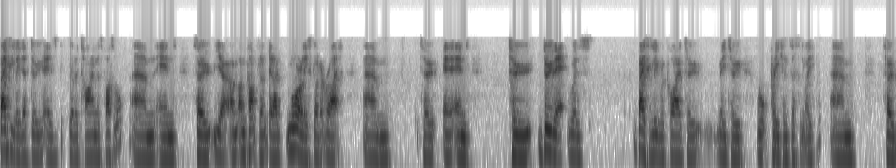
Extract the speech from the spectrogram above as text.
basically just do as good a time as possible. Um, and so, yeah, I'm, I'm, confident that I more or less got it right. Um, to and, and, to do that was basically required to me to walk pretty consistently. Um, so,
